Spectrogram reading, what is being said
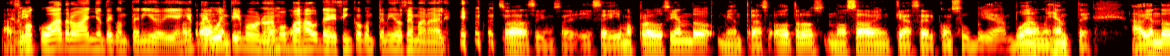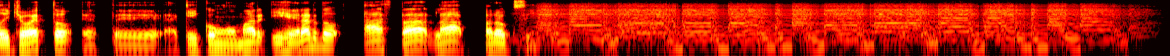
Tenemos cuatro años de contenido y en este último nos hemos bajado de cinco contenidos semanales. Eso así, y seguimos produciendo mientras otros no saben qué hacer con sus vidas. Bueno, mi gente, Habiendo dicho esto, este, aquí con Omar y Gerardo, hasta la próxima.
